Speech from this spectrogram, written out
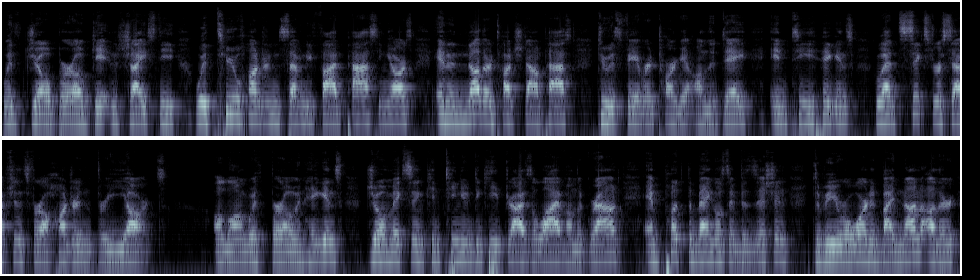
with Joe Burrow getting shisty with 275 passing yards and another touchdown pass to his favorite target on the day in Tee Higgins, who had six receptions for 103 yards. Along with Burrow and Higgins, Joe Mixon continued to keep drives alive on the ground and put the Bengals in position to be rewarded by none other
